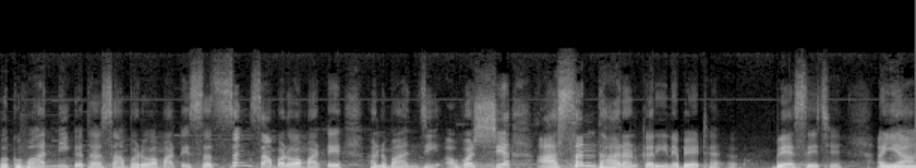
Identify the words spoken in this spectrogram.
ભગવાનની કથા સાંભળવા માટે, સત્સંગ સાંભળવા માટે હનુમાનજી અવશ્ય આસન ધારણ કરીને બેઠા, બેસે છે. અહીંયા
